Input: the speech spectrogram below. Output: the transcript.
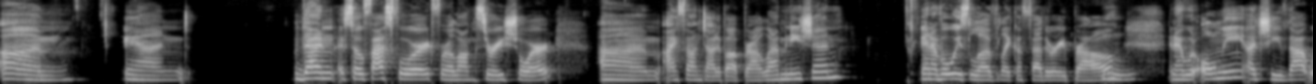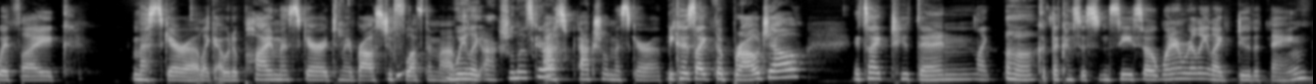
Um, and then, so fast forward for a long story short, um, I found out about brow lamination. And I've always loved like a feathery brow. Mhm. And I would only achieve that with like mascara. Like I would apply mascara to my brows to fluff them up. Wait, like actual mascara? As- actual mascara. Because like the brow gel, it's like too thin, like uh-huh. the consistency so it wouldn't really like do the thing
